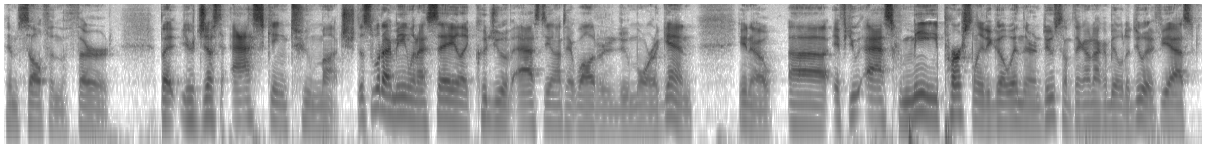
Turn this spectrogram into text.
himself in the third but you're just asking too much. This is what I mean when I say like, could you have asked Deontay Wilder to do more? Again, you know, uh, if you ask me personally to go in there and do something, I'm not gonna be able to do it. If you ask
